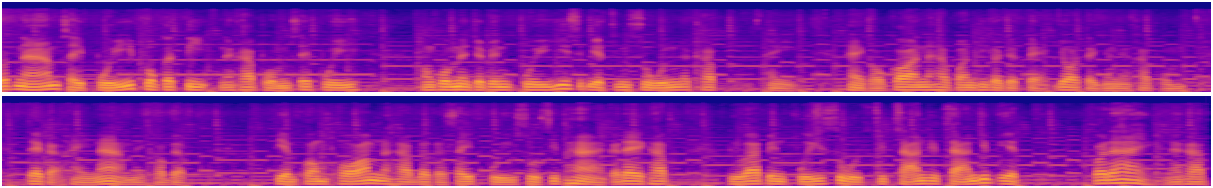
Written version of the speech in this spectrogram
ลดน้ำใส่ปุ๋ยปกตินะครับ ผมใส่ปุ๋ยของผมเนี่ยจะเป็นปุ๋ย 2100นะครับให้ให้เขาก่อนนะครับก่อนที่เขาจะแตกยอดแตกยังไงครับผมแต่ก็ให้น้ำให้เขาแบบเตรียมความพร้อมนะครับ แล้วก็ใส่ปุ๋ยสูตร 15 ก็ได้ครับ หรือว่าเป็นปุ๋ยสูตร 13 13 21 ก็ได้นะครับ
